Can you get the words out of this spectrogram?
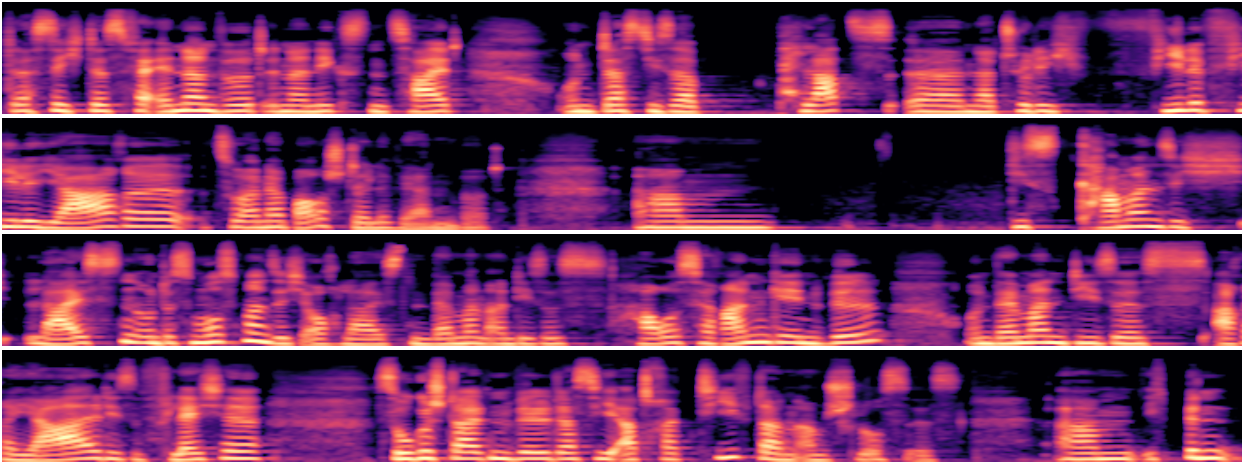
dass sich das verändern wird in der nächsten Zeit und dass dieser Platz äh, natürlich viele, viele Jahre zu einer Baustelle werden wird. Ähm, dies kann man sich leisten und das muss man sich auch leisten, wenn man an dieses Haus herangehen will und wenn man dieses Areal, diese Fläche so gestalten will, dass sie attraktiv dann am Schluss ist. Ähm, ich bin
